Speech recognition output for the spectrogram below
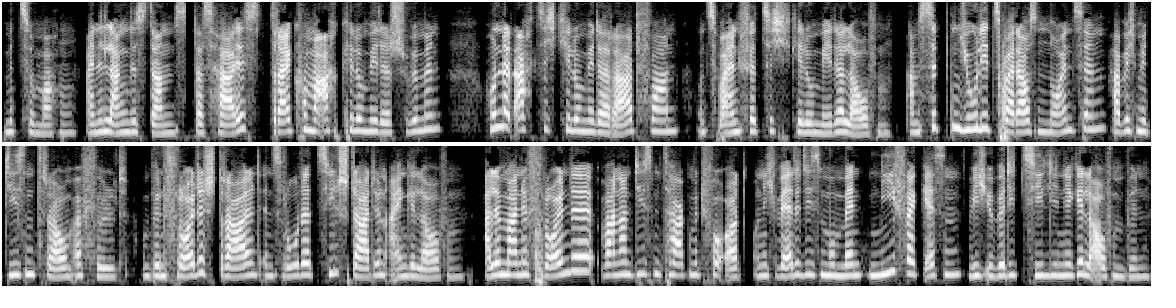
mitzumachen. Eine Langdistanz. Das heißt 3,8 Kilometer schwimmen 180 Kilometer Radfahren und 42 Kilometer Laufen. Am 7. Juli 2019 habe ich mir diesen Traum erfüllt und bin freudestrahlend ins Roder Zielstadion eingelaufen. Alle meine Freunde waren an diesem Tag mit vor Ort und ich werde diesen Moment nie vergessen, wie ich über die Ziellinie gelaufen bin.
